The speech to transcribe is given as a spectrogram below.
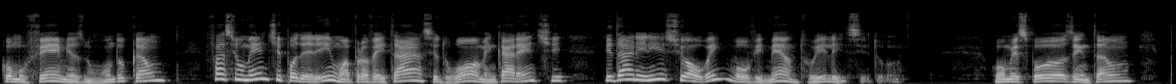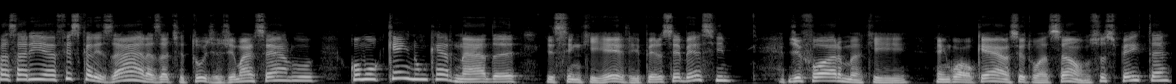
como fêmeas no mundo cão, facilmente poderiam aproveitar-se do homem carente e dar início ao envolvimento ilícito. Como esposa, então, passaria a fiscalizar as atitudes de Marcelo como quem não quer nada e sem que ele percebesse, de forma que, em qualquer situação suspeita,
